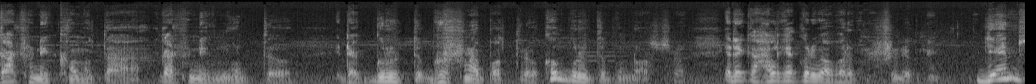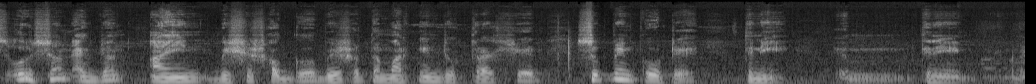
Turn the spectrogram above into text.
গাঠনিক ক্ষমতা, গাঠনিক মুহূর্ত এটা গুরুত্ব ঘোষণাপত্র খুব গুরুত্বপূর্ণ অস্ত্র। এটাকে হালকা করে ব্যবহার করার সুযোগ নেই। জেমস উইলসন একজন আইন বিশেষজ্ঞ বিশেষত মার্কিন যুক্তরাষ্ট্রের সুপ্রিম কোর্টে তিনি তিনি মানে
